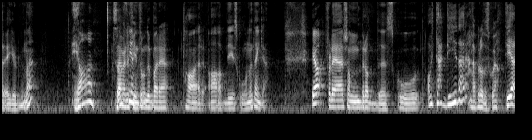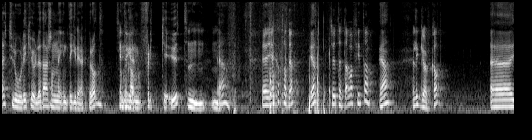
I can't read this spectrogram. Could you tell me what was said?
tregulvene. Ja, Så det er veldig fint om du bare tar av de skoene, tenker jeg. Ja. For det er sånn broddesko Oi, det er de der, Det ja! er broddesko, ja. De er utrolig kule. Det er sånn med integrert brodd. Som Integrert. du kan flikke ut. Mm, mm. Ja. Eh, Jeg kan ta det, ja. Ja. Du, dette var fint, da. ja. Eller er litt gulvkaldt. Eh,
